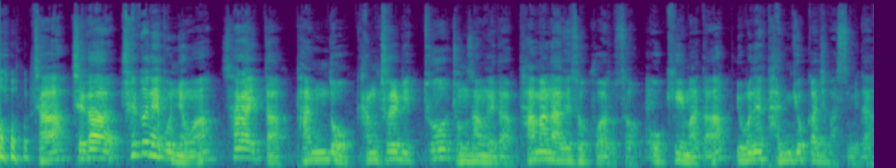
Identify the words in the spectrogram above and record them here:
자, 제가 최근에 본 영화 살아있다, 반도, 강철비2, 정상회담, 다만 악에서 구하소서, 오케이마다 이번에 반교까지 봤습니다.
